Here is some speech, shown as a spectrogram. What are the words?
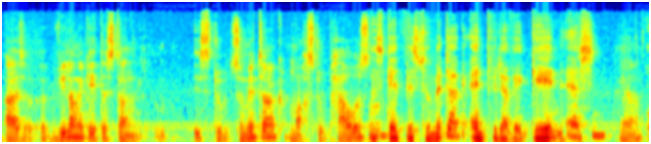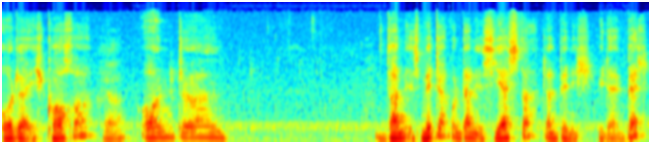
also äh, wie lange geht es dann? Isst du zu Mittag? Machst du Pausen? Es geht bis zum Mittag. Entweder wir gehen essen ja. oder ich koche. Ja. Und äh, dann ist Mittag und dann ist Siesta. Dann bin ich wieder im Bett.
